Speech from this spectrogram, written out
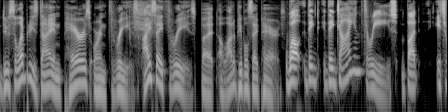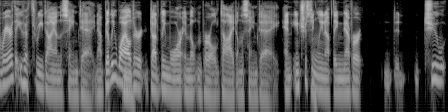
Do celebrities die in pairs or in threes? I say threes, but a lot of people say pairs. Well, they they die in threes, but it's rare that you have three die on the same day. Now, Billy hmm. Wilder, Dudley Moore, and Milton Berle died on the same day, and hmm. interestingly enough, they never two.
